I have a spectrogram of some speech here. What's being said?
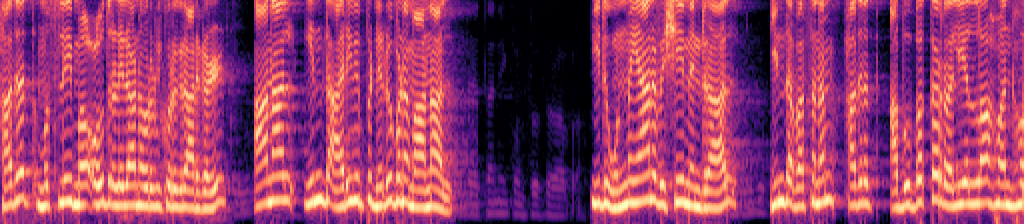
ஹதரத் முஸ்லீம் மவுத் அலிலான் அவர்கள் கூறுகிறார்கள் ஆனால் இந்த அறிவிப்பு நிரூபணமானால் இது உண்மையான விஷயம் என்றால் இந்த வசனம் ஹதரத் அபுபக்கர் அலி அல்லாஹ் அன்ஹோ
